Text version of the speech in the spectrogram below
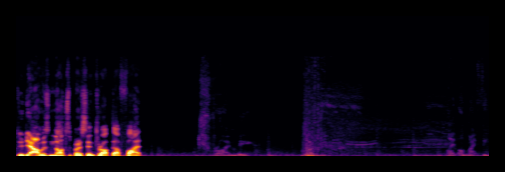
Dude, yeah, I was not supposed to interrupt that fight. Try me. Light on my feet.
